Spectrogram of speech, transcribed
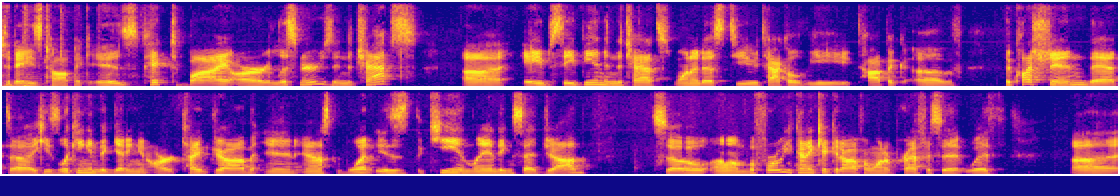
Today's topic is picked by our listeners in the chats. Uh, Abe Sapien in the chats wanted us to tackle the topic of the question that uh, he's looking into getting an art type job and asked what is the key in landing said job. So um, before we kind of kick it off, I want to preface it with uh,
